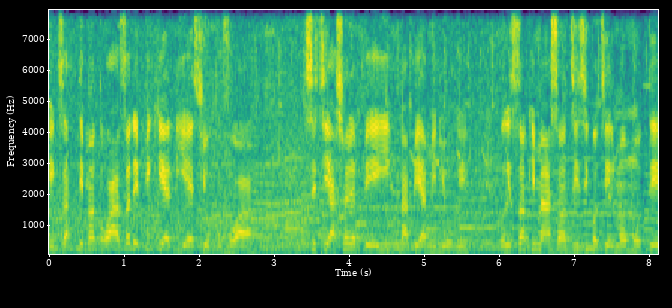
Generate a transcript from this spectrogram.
Exactement 3 an depi ki el diyes yo pouvoar. Sityasyon de peyi pa pe amelyore. Rezan ki ma asandiz yi konti elman monte,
